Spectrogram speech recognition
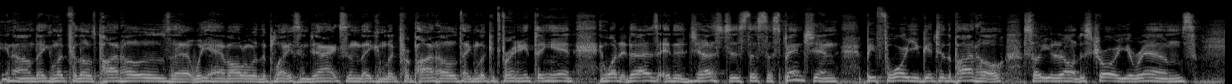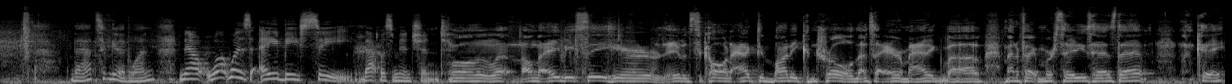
You know, they can look for those potholes that we have all over the place in Jackson. They can look for potholes. They can look for anything in. And what it does, it adjusts the suspension before you get to the pothole, so you don't destroy your rims. That's a good one. Now, what was ABC that was mentioned? Well, on the ABC here, it's called active body control. That's an Airmatic. Uh, matter of fact, Mercedes has that. Okay.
